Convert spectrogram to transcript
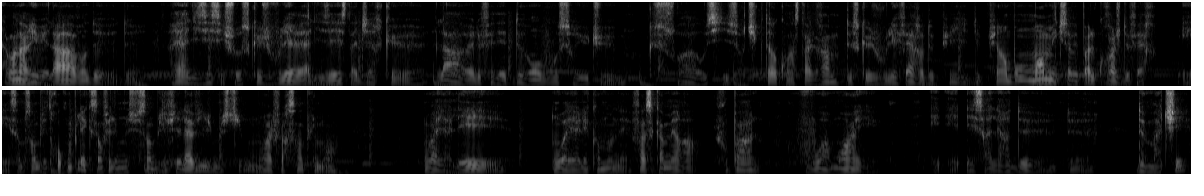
Avant d'arriver là, avant de, de, réaliser ces choses que je voulais réaliser, c'est-à-dire que là, le fait d'être devant vous sur YouTube, que ce soit aussi sur TikTok ou Instagram, de ce que je voulais faire depuis, depuis un bon moment, mais que j'avais pas le courage de faire. Et ça me semblait trop complexe. En fait, je me suis simplifié la vie. Je me suis dit, on va le faire simplement. On va y aller, on va y aller comme on est, face caméra. Je vous parle, vous à moi, et, ça a l'air de, de matcher.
